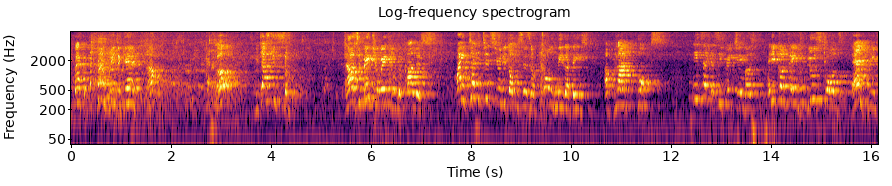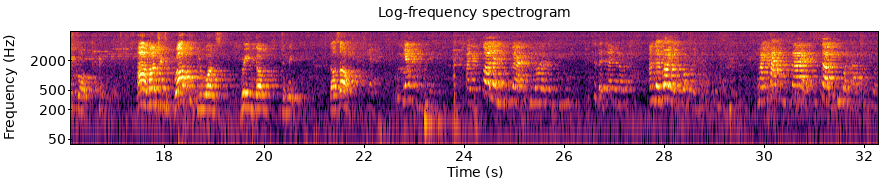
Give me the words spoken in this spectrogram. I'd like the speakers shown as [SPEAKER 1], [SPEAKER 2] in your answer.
[SPEAKER 1] Rebecca, meet again, huh? Well, your task is simple. Now, as you make your way through the palace, my intelligence unit officers have told me that there is a black box inside the secret chambers, and it contains blue scrolls and green scrolls. Now, I want you to grab the blue ones, bring them to me. That's all.
[SPEAKER 2] Yes. Yes, I solemnly swear to be loyal to you, to the general, and the royal government. My heart desires to serve you and our people.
